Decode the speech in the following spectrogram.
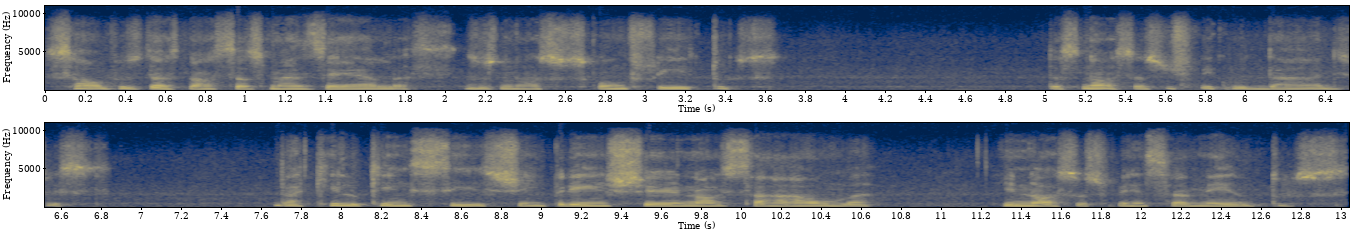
salvos das nossas mazelas, dos nossos conflitos das nossas dificuldades, daquilo que insiste em preencher nossa alma e nossos pensamentos.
